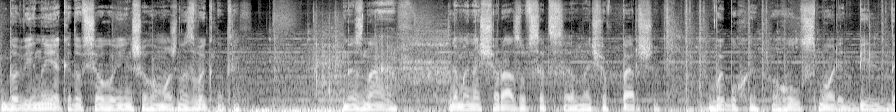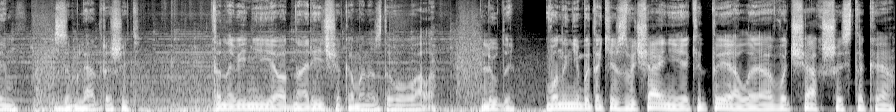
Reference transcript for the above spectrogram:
до війни, як і до всього іншого, можна звикнути. Не знаю. Для мене щоразу все це, наче вперше. Вибухи, гул, сморід, біль, дим, земля дрижить. Та на війні є одна річ, яка мене здивувала: люди. Вони ніби такі ж звичайні, як і ти, але в очах щось таке.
